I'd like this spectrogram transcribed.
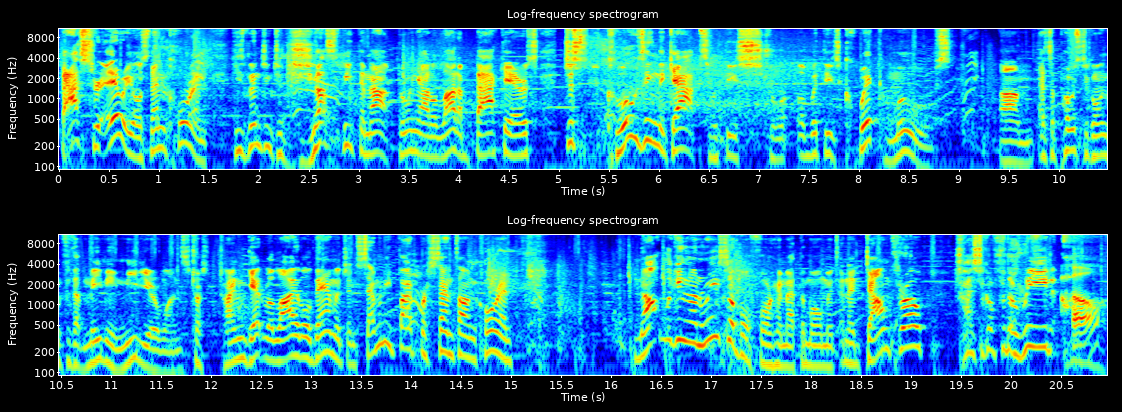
faster aerials than Corrin. He's managing to just beat them out, throwing out a lot of back airs, just closing the gaps with these with these quick moves. Um, as opposed to going for the maybe meteor ones, just trying to get reliable damage. And 75% on Corrin, not looking unreasonable for him at the moment. And a down throw tries to go for the read. Oh,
